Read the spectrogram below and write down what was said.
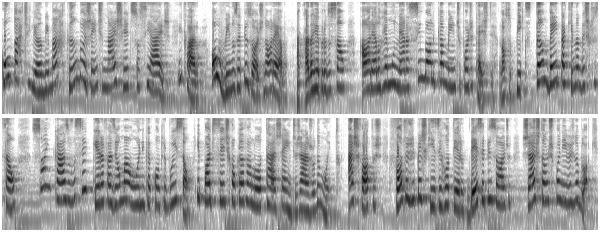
compartilhando e marcando a gente nas redes sociais. E claro, ouvindo os episódios na Aurelo. A cada reprodução, a Aurelo remunera simbolicamente o podcaster. Nosso Pix também está aqui na descrição, só em caso você queira fazer uma única contribuição. E pode ser de qualquer valor, tá, gente? Já ajuda muito. As fotos, fontes de pesquisa e roteiro desse episódio já estão disponíveis no blog.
